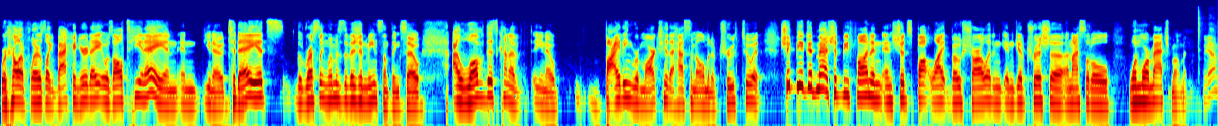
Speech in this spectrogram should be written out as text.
where Charlotte Flair's like, back in your day, it was all TNA. And, and you know, today it's the wrestling women's division means something. So I love this kind of, you know, biting remarks here that has some element of truth to it. Should be a good match. Should be fun and, and should spotlight both Charlotte and, and give Trish a, a, nice little one more match moment. Yeah.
